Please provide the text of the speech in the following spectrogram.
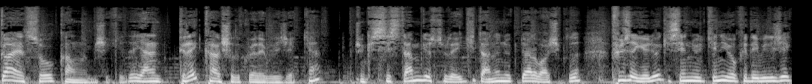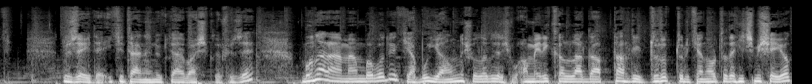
gayet soğukkanlı bir şekilde yani direkt karşılık verebilecekken çünkü sistem gösteriyor iki tane nükleer başlıklı füze geliyor ki senin ülkeni yok edebilecek düzeyde iki tane nükleer başlıklı füze. Buna rağmen baba diyor ki ya bu yanlış olabilir. Bu Amerikalılar da aptal değil. Durup dururken ortada hiçbir şey yok.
